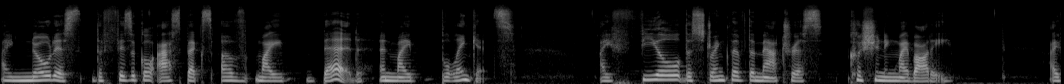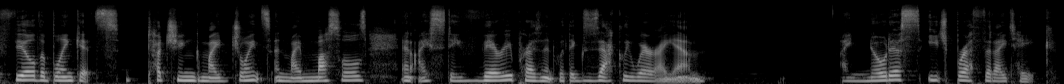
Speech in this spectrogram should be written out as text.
I notice the physical aspects of my bed and my blankets. I feel the strength of the mattress cushioning my body. I feel the blankets touching my joints and my muscles, and I stay very present with exactly where I am. I notice each breath that I take.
